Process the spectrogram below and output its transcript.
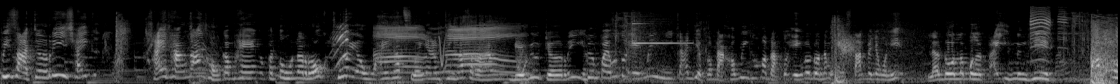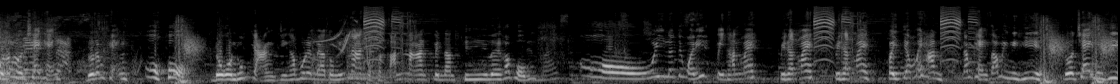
ปีศาจเจอรี่ใช้ใช้ทางด้านของกำแพงประตูนรกช่วยเอาไว้ครับสวยงามจริงครับทางเดวิลเจอรี่ลืมไปว่าตัวเองไม่มีการเหยียบกับดักเขาวิ่งเข้ากับดักตัวเองแล้วโดนน้ำแข็งสตันไปจังหวะนี้แล้วโดนระเบิดไปอีกหนึ่งทีปั๊บโอ้แล้วโดนแช่แข็งโดนน้ำแข็งโอ้โหโดนทุกอย่างจริงครับผู้เล่นแมวตรงนี้น่าจะสตันนานเป็นนาทีเลยครับผม โอ้ยแล้วจังหวะนี้ปิดทันไหมปิดทันไหมปิดทันไหมไปยังไม่ทันน้ำแข็งซ้ำอีกหนึ่งทีโดนแช่อีกหนึ่งที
